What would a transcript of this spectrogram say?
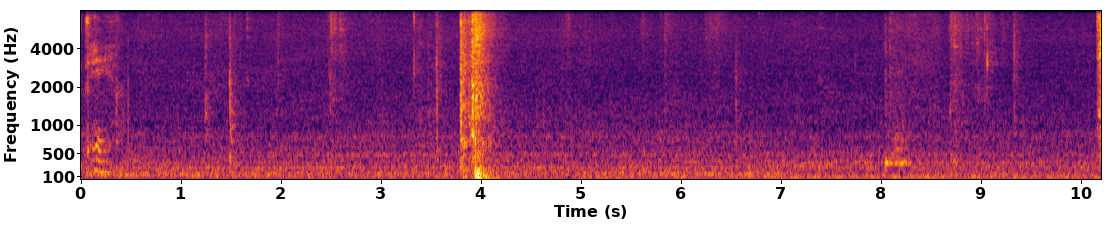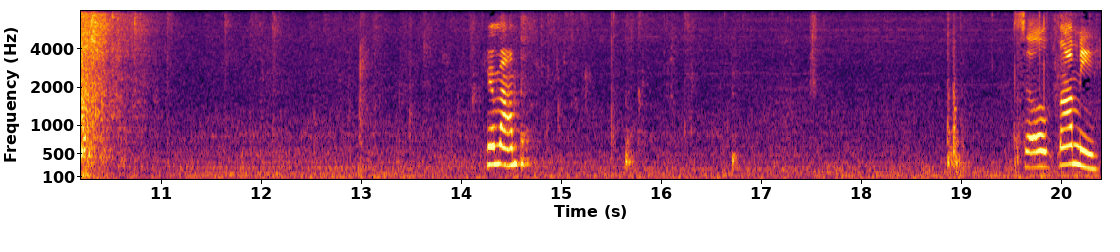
Okay. Here, Mom. So, Mommy,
